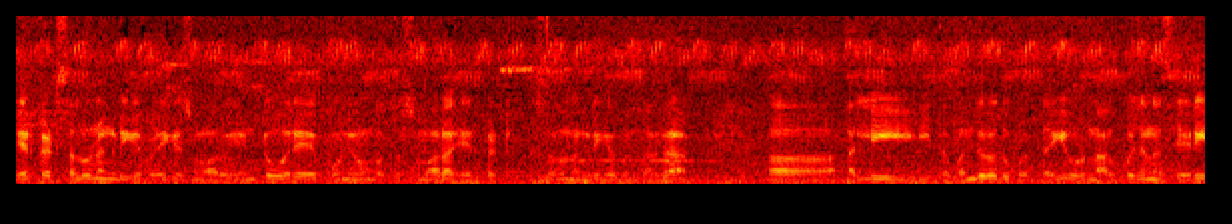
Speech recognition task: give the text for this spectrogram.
ಹೇರ್ ಕಟ್ ಸಲೂನ್ ಅಂಗಡಿಗೆ ಬೆಳಿಗ್ಗೆ ಸುಮಾರು ಎಂಟೂವರೆ ಪೋಣಿ ಒಂಬತ್ತು ಸುಮಾರು ಹೇರ್ ಕಟ್ ಸಲೂನ್ ಅಂಗಡಿಗೆ ಬಂದಾಗ ಅಲ್ಲಿ ಈತ ಬಂದಿರೋದು ಗೊತ್ತಾಗಿ ಇವರು ನಾಲ್ಕು ಜನ ಸೇರಿ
